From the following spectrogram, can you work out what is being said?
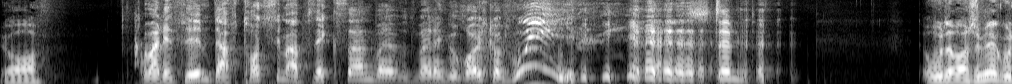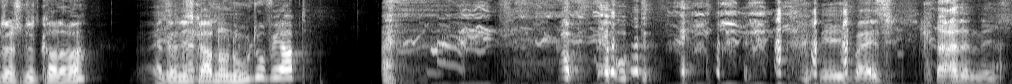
Ja. Aber der Film darf trotzdem ab sechs sein, weil, weil ein Geräusch kommt. Hui! Stimmt. Oh, da war schon wieder ein guter Schnitt gerade, wa? Hat er nicht gerade noch einen Hut auf gehabt? Der Hut. Nee, ich weiß gerade nicht.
